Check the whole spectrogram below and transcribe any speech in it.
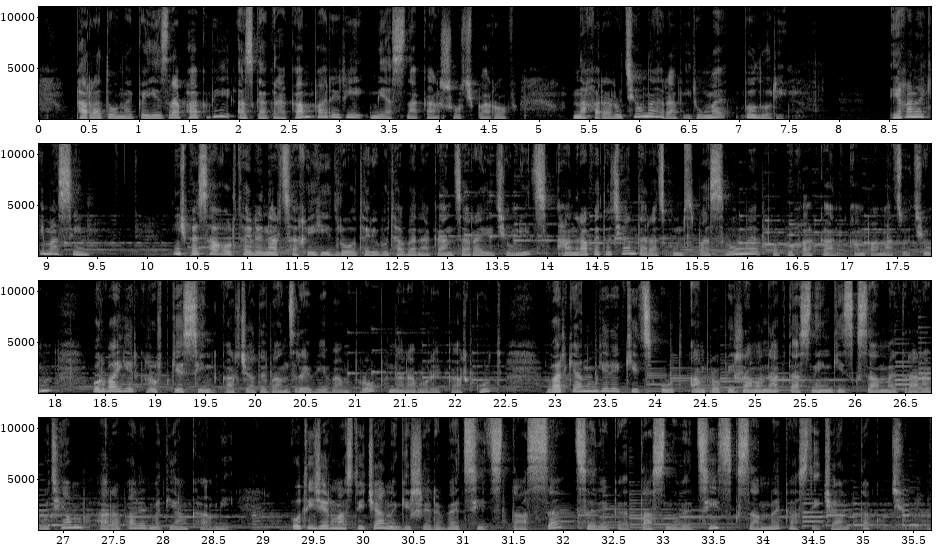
Փառատոնը կեզրափակվի ազգագրական բարերի միասնական շուրջբարով։ Նախարարությունը հրավիրում է բոլորին։ Եղանակի մասին Ինչպես հաղորդել են Արցախի հիդրոթերապևտաբանական ծառայությունից, հանրապետության տարածքում սպասվում է փոփոխական անբավարարություն, որվա երկրորդ կեսին կարճատևանձրև եւ ամպրոպ հնարավոր է կարկուտ, վարկյանում 3-ից 8 ամպրոպի ժամանակ 15-ից 20 մետր հեռագությամբ հարաբարեմտյան քամի։ Օդի ջերմաստիճանը գիշերը 6-ից 10, ցերեկը 16-ից 21 աստիճան տաքություն։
